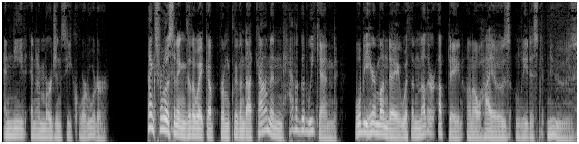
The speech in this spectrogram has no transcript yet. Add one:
and need an emergency court order. Thanks for listening to the Wake Up from Cleveland.com and have a good weekend. We'll be here Monday with another update on Ohio's latest news.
